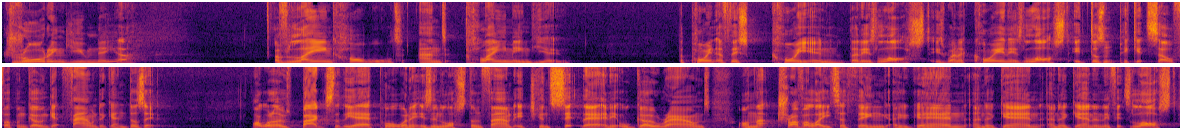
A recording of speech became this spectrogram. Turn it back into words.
drawing you near, of laying hold and claiming you? The point of this coin that is lost is when a coin is lost, it doesn't pick itself up and go and get found again, does it? Like one of those bags at the airport when it is in lost and found. It can sit there and it will go round on that travelator thing again and again and again. And if it's lost,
